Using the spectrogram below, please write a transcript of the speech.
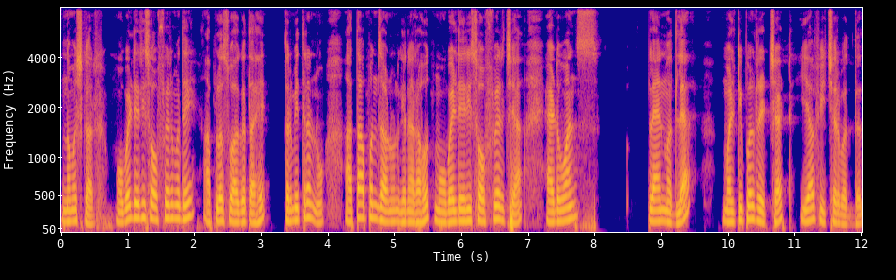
नमस्कार. मोबाईल डेअरी सॉफ्टवेअरमध्ये आपलं स्वागत आहे. तर मित्रांनो आता आपण जाणून घेणार आहोत मोबाईल डेअरी सॉफ्टवेअरच्या ॲडव्हान्स प्लॅनमधल्या मल्टिपल रेट चॅट या फीचरबद्दल.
